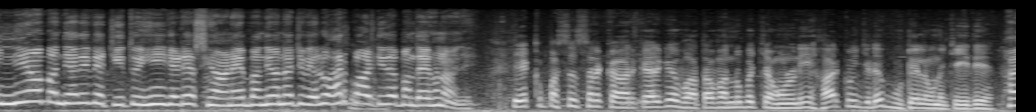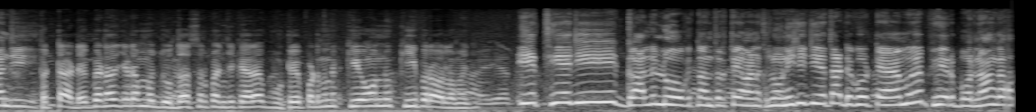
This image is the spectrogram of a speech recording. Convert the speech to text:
ਇੰਨਿਆਂ ਬੰਦਿਆਂ ਦੇ ਵਿੱਚ ਹੀ ਤੁਸੀਂ ਜਿਹੜੇ ਸਿਆਣੇ ਬੰਦੇ ਉਹਨਾਂ 'ਚ ਵੇਖ ਲਓ ਹਰ ਪਾਰਟੀ ਦਾ ਬੰਦਾ ਹੀ ਹੋਣਾ ਜੇ। ਇੱਕ ਪਾਸੇ ਸਰਕਾਰ ਕਹਿ ਰਹੀ ਕਿ ਵਾਤਾਵਰਨ ਨੂੰ ਬਚਾਉਣ ਲਈ ਹਰ ਕੋਈ ਜਿਹੜੇ ਬੂਟੇ ਲਾਉਣੇ ਚਾਹੀਦੇ ਆ। ਹਾਂਜੀ। ਪਰ ਤੁਹਾਡੇ ਪਿੰਡ ਦਾ ਜਿਹੜਾ ਮੌਜੂਦਾ ਸਰਪੰਚ ਕਹਿ ਰਿਹਾ ਬੂਟੇ ਪੜਨ ਕਿਉਂ ਉਹਨੂੰ ਕੀ ਪ੍ਰੋਬਲਮ ਹੈ ਜੀ? ਇੱਥੇ ਜੀ ਗੱਲ ਲੋਕਤੰਤਰ ਤੇ ਆਣ ਖਲੋਣੀ ਜੀ ਜੇ ਤੁਹਾਡੇ ਕੋਲ ਟਾਈਮ ਹੋਵੇ ਫੇਰ ਬੋਲਾਂਗਾ।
